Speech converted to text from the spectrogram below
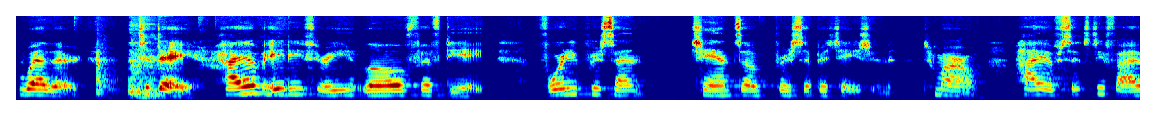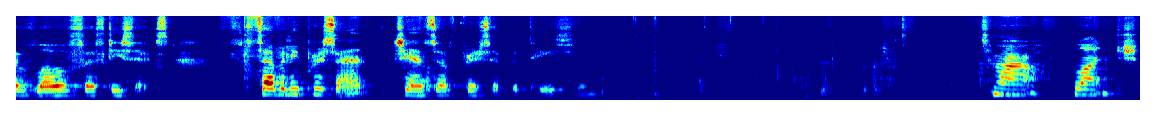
Weather. Today, high of 83, low of 58. 40% chance of precipitation. Tomorrow, high of 65, low of 56. 70% chance of precipitation. Tomorrow, lunch.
